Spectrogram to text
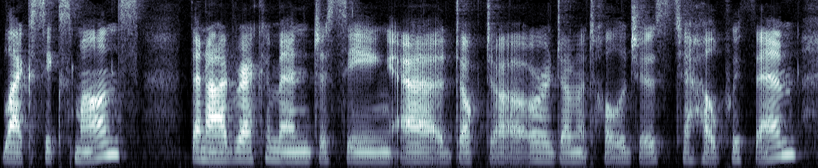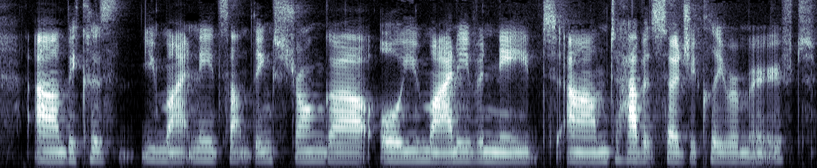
like six months, then I'd recommend just seeing a doctor or a dermatologist to help with them um, because you might need something stronger or you might even need um, to have it surgically removed.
